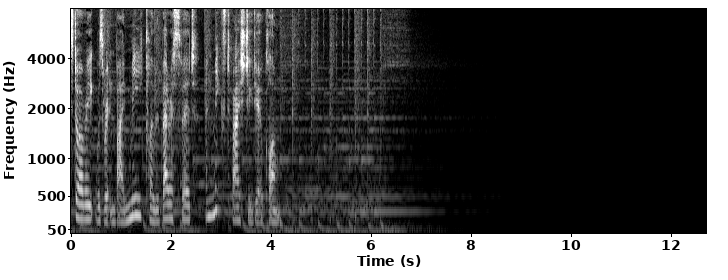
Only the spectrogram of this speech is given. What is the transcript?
My story was written by me, Chloe Beresford, and mixed by Studio Klong.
